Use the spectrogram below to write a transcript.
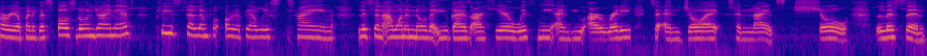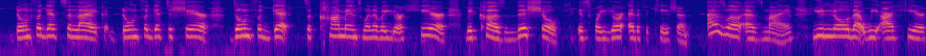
hurry up. And if your spouse don't join it, please tell them for hurry up here waste time listen i want to know that you guys are here with me and you are ready to enjoy tonight's show listen don't forget to like don't forget to share don't forget to comment whenever you're here because this show is for your edification as well as mine, you know that we are here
